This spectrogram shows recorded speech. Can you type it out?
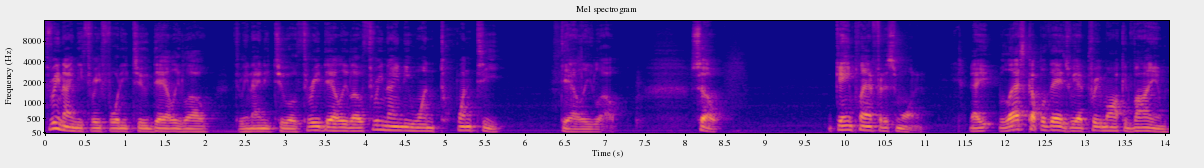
393.42 daily low. 392.03 daily low. 391.20 daily low. So, game plan for this morning. Now, the last couple of days we had pre-market volume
